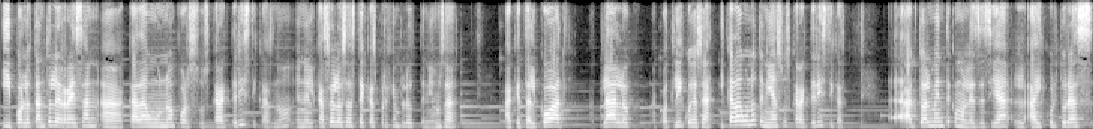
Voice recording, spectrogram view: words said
y por lo tanto le rezan a cada uno por sus características, ¿no? En el caso de los aztecas, por ejemplo, teníamos a, a Quetzalcoatl, a Tlaloc, a Coatlicue, o sea, y cada uno tenía sus características. Actualmente, como les decía, hay culturas,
